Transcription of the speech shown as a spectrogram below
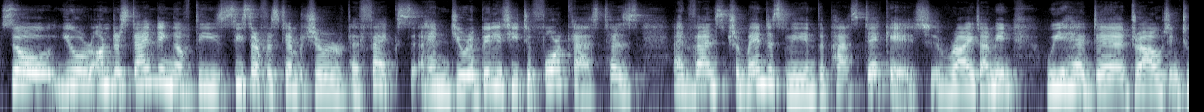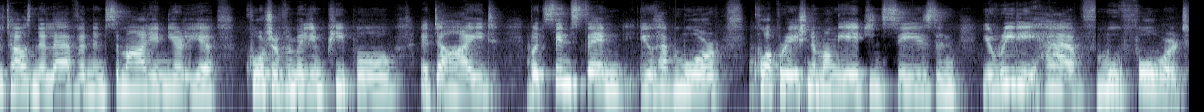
So your understanding of these sea surface temperature effects and your ability to forecast has advanced tremendously in the past decade, right? I mean, we had a drought in 2011 in Somalia, nearly a quarter of a million people uh, died. But since then, you have more cooperation among agencies and you really have moved forward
